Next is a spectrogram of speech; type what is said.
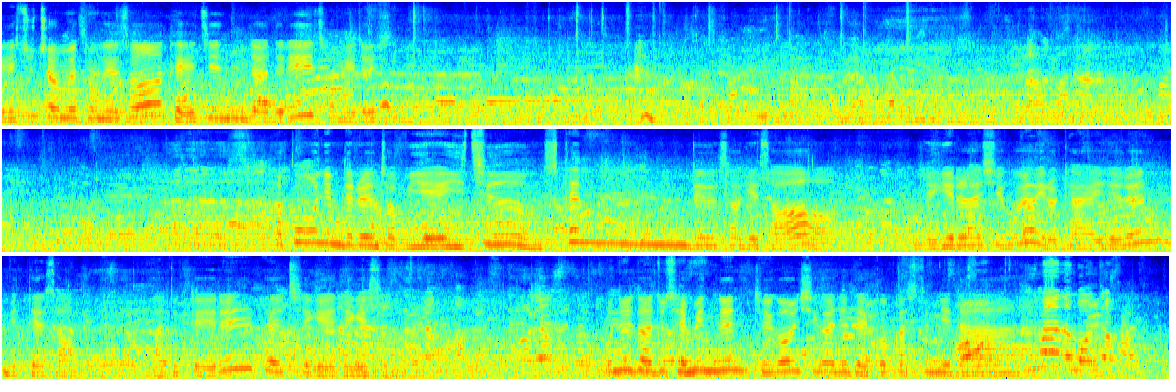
미리 추첨을 통해서 대진자들이 정해져 있습니다. 학부모님들은 저 위에 2층 스탠드석에서 대기를 하시고요. 이렇게 아이들은 밑에서 바둑대회를 펼치게 되겠습니다. 오늘도 아주 재밌는 즐거운 시간이 될 것 같습니다. 누나는 먼저 가.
